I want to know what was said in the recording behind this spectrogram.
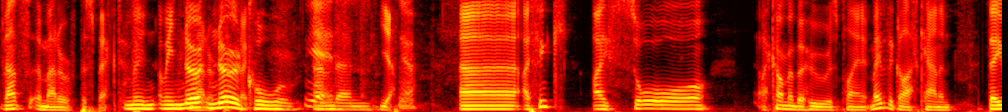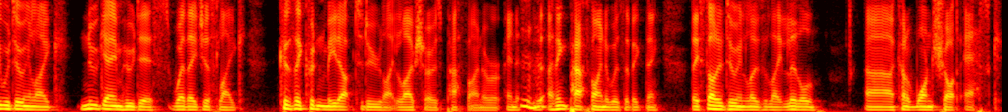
that's a matter of perspective. I mean, I mean, It's a nerd, matter of nerd perspective. cool, Yes. and then Yeah. Yeah. Uh, I think I saw. I can't remember who was playing it. Maybe the Glass Cannon. They were doing like new game Who Dis, where they just like because they couldn't meet up to do like live shows, Pathfinder or anything. I think Pathfinder was the big thing. They started doing loads of like little uh, kind of one shot esque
